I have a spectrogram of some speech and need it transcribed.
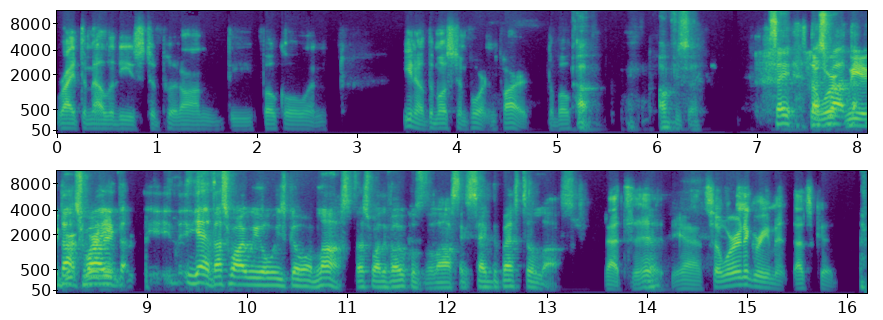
write the melodies to put on the vocal and you know the most important part, the vocal. Uh, obviously. Say so that's why. That's why. yeah, that's why we always go on last. That's why the vocals are the last. They save the best till last. That's it. Yeah. yeah. So we're in agreement. That's good.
